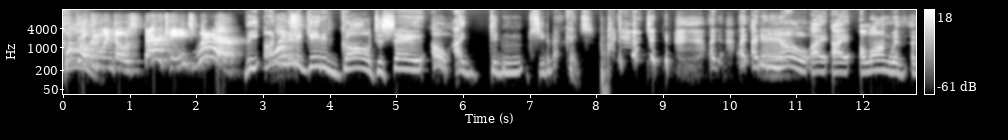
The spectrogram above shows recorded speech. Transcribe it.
What broken windows? Barricades? Where? the What? unmitigated gall to say, "Oh, I didn't see the barricades. I, I, I didn't know. I, I, along with uh,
